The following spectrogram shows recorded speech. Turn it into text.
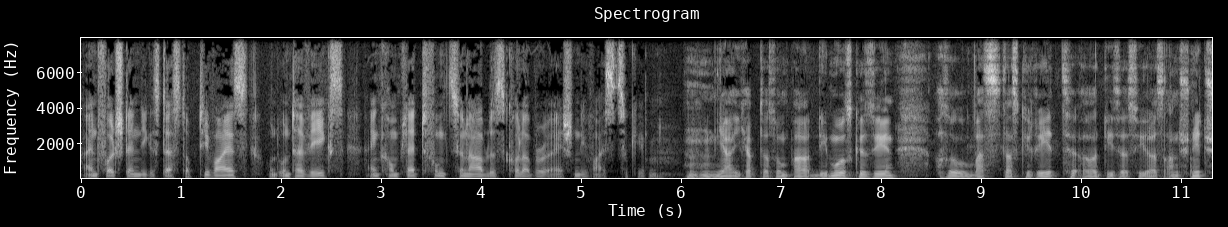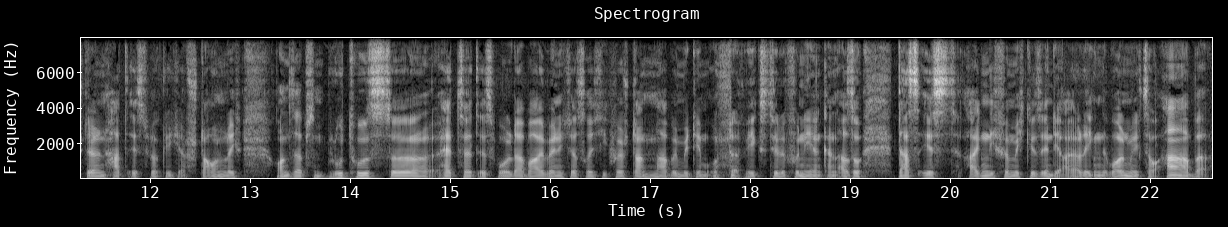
ein vollständiges Desktop-Device und unterwegs ein komplett funktionables Collaboration-Device zu geben. Mhm, ja, ich habe da so ein paar Demos gesehen. Also was das Gerät äh, dieses Sears an Schnittstellen hat, ist wirklich erstaunlich. Und selbst ein Bluetooth-Headset ist wohl dabei, wenn ich das richtig verstanden habe, mit dem unterwegs telefonieren kann. Also das ist eigentlich für mich gesehen die eierlegende Wollmilchsau. Aber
